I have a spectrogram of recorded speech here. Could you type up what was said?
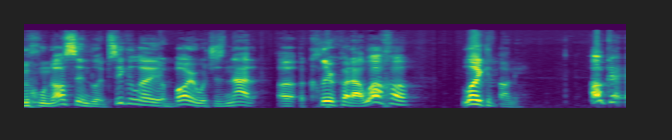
mechunasin lepsikale, a bar which is not a, a clear cut halacha, like tani. Okay.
